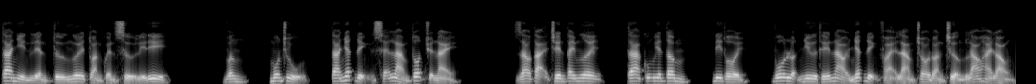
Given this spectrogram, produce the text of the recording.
ta nhìn liền từ ngươi toàn quyền xử lý đi. Vâng môn chủ, ta nhất định sẽ làm tốt chuyện này. Giao tại trên tay ngươi, ta cũng yên tâm, đi thôi, vô luận như thế nào nhất định phải làm cho đoàn trưởng lão hài lòng.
